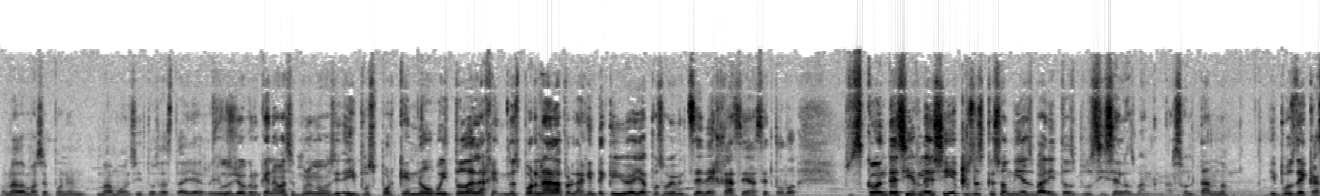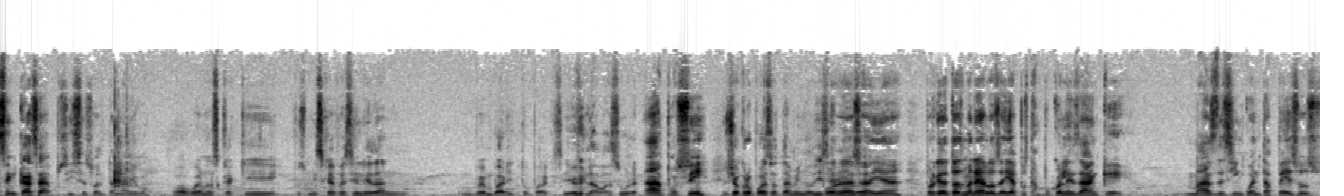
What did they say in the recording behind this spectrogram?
O nada más se ponen mamoncitos hasta allá arriba. Pues yo creo que nada más se pone mamacita. Y pues, ¿por qué no, güey? Toda la gente, no es por nada, pero la gente que vive allá, pues obviamente se deja, se hace todo. Pues con decirle, sí, pues es que son 10 varitos, pues sí se los van a andar soltando. Y pues de casa en casa, pues sí se sueltan algo. Oh, bueno, es que aquí pues mis jefes sí le dan un buen varito para que se lleve la basura. Ah, pues sí. Pues yo creo por eso también no dice por nada. eso allá. Porque de todas maneras los de allá, pues tampoco les dan que más de 50 pesos.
